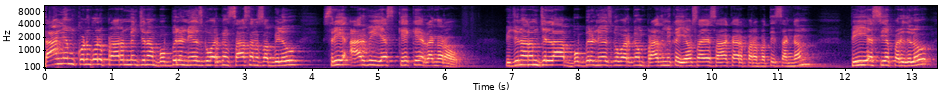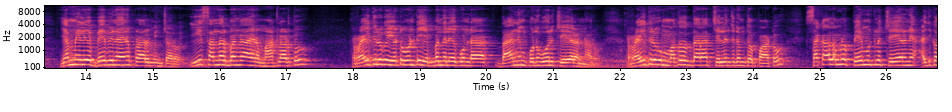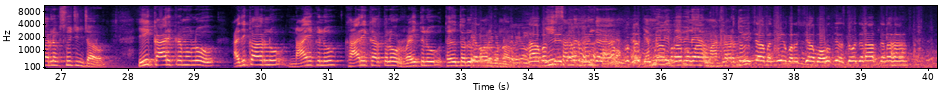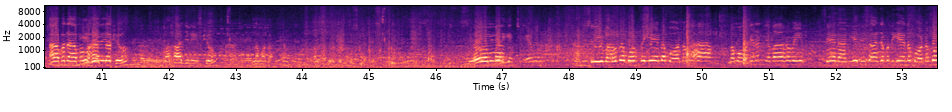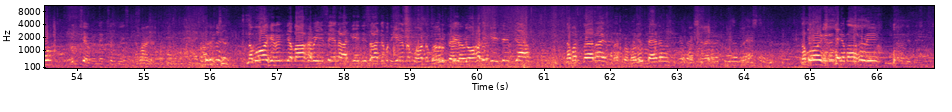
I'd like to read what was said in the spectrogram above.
ధాన్యం కొనుగోలు ప్రారంభించిన బొబ్బిలి నియోజకవర్గం శాసనసభ్యులు Shri R V S K K Rangarao. Vizianagaram జిల్లా బొబ్బిలి నియోజకవర్గం ప్రాథమిక వ్యవసాయ సహకార పరపతి సంఘం పిఎస్ఏ పరిధిలో ఎమ్మెల్యే బేబీనాయను ప్రారంభించారు. ఈ సందర్భంగా ఆయన మాట్లాడుతూ రైతులకు ఎటువంటి ఇబ్బంది లేకుండా ధాన్యం కొనుగోలు చేయాలన్నారు. రైతులకు మద్దతు ధర చెల్లించడంతో పాటు సకాలంలో పేమెంట్లు చేయాలని అధికారులకు సూచించారు. ఈ కార్యక్రమంలో అధికారులు నాయకులు కార్యకర్తలు రైతులు తదితరులు పాల్గొన్నారు. ఈ సందర్భంగా ఎమ్మెల్యే బేబీ నాయన మాట్లాడుతూ శ్రీ వరద నమో నమ. నమో హిరణ్యవాహవే. సేనాన్యే దిశాంజపతియే నమో నమో నమో హిరణ్యబాహవే సేనాన్యే దిశాంజపతియే నమో నమో రుక్షేభ్యోహరికేశేభ్యా నమస్కారాయ నమో హిరణ్యబాహవే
